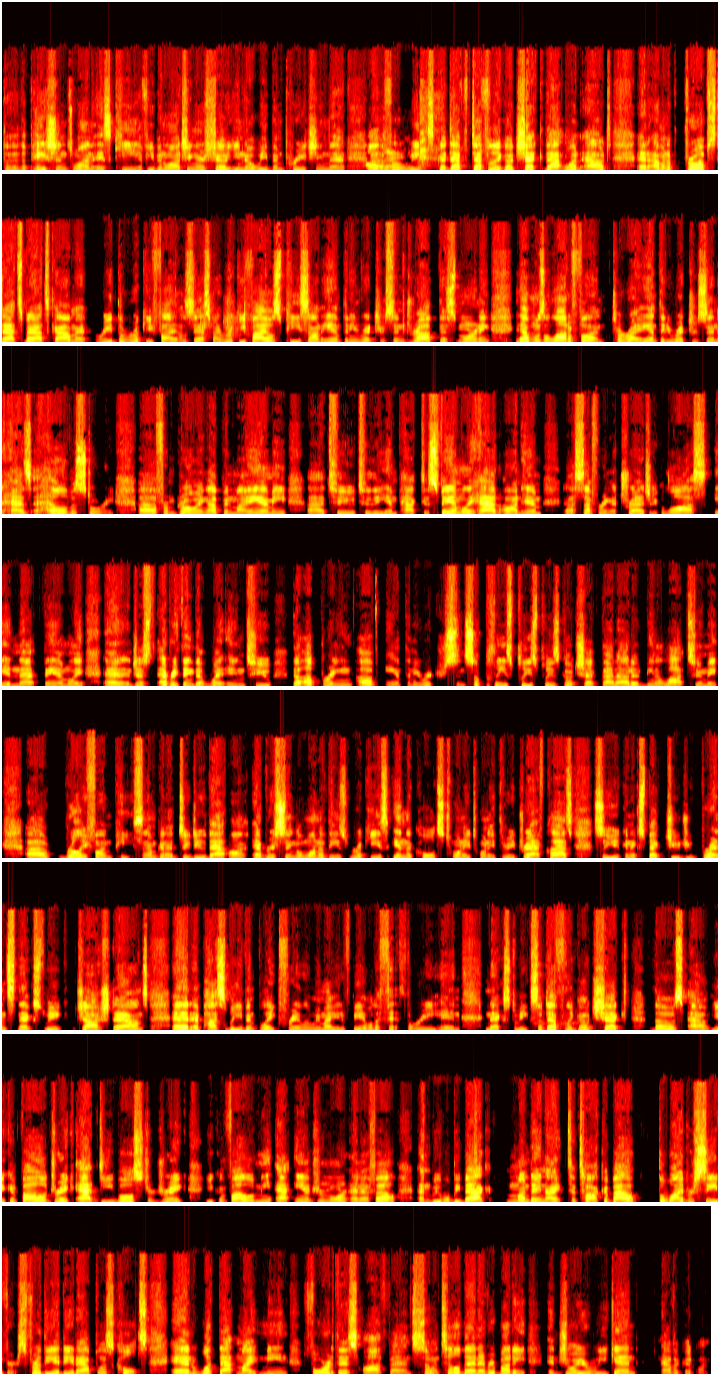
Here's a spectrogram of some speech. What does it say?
the the patience one is key. If you've been watching our show, you know we've been preaching that uh, for weeks. Go def, definitely go check that one out. And I'm gonna throw up Stats Matt's comment. Read the rookie files. Yes, my rookie files piece on Anthony Richardson dropped this morning. That was a lot of fun to write. Anthony Richardson has a hell of a story uh, from growing up in Miami uh, to to the impact his family had on him, uh, suffering a tragic loss in that family, and just everything that went in into the upbringing of Anthony Richardson. So please, please, please go check that out. It'd mean a lot to me. Uh, really fun piece. And I'm going to do, do that on every single one of these rookies in the Colts 2023 draft class. So you can expect Juju Brents next week, Josh Downs, and, and possibly even Blake Freeland. We might be able to fit three in next week. So definitely go check those out. You can follow Drake at D Walster Drake. You can follow me at Andrew Moore NFL, and we will be back Monday night to talk about the wide receivers for the Indianapolis Colts and what that might mean for this offense. So until then, everybody, enjoy your weekend. And have a good one.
